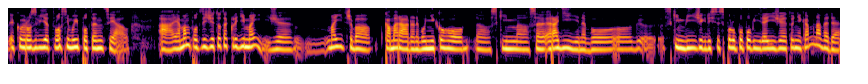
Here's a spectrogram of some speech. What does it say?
jako rozvíjet vlastně můj potenciál. A já mám pocit, že to tak lidi mají, že mají třeba kamaráda nebo někoho, eh, s kým se radí, nebo eh, s kým ví, že když si spolu popovídají, že je to někam navede.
